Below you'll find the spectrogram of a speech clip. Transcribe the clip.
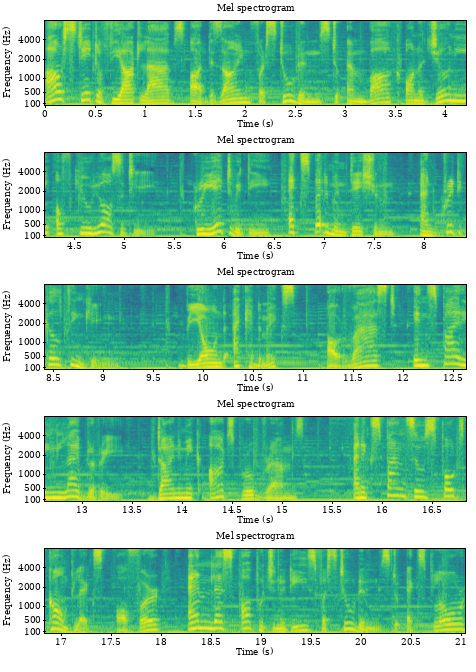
Our state of the art labs are designed for students to embark on a journey of curiosity, creativity, experimentation, and critical thinking. Beyond academics, our vast, inspiring library, dynamic arts programs, and expansive sports complex offer endless opportunities for students to explore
